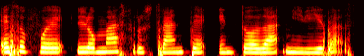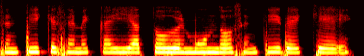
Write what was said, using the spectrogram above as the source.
eso fue lo más frustrante en toda mi vida. Sentí que se me caía todo el mundo, sentí de que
